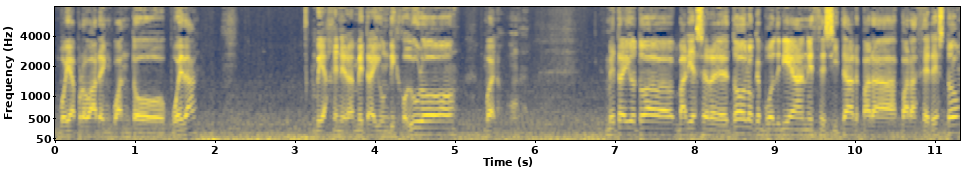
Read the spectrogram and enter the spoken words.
voy a probar en cuanto pueda. Voy a generar, me trae un disco duro, bueno, me he traído varias, eh, todo lo que podría necesitar para, hacer esto.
